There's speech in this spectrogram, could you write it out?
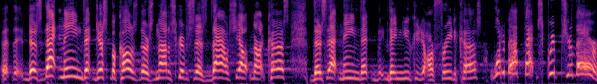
does that mean that just because there's not a scripture that says, thou shalt not cuss, does that mean that then you are free to cuss? What about that scripture there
